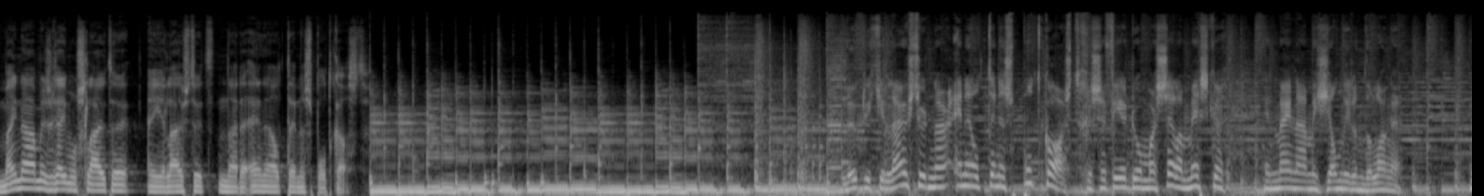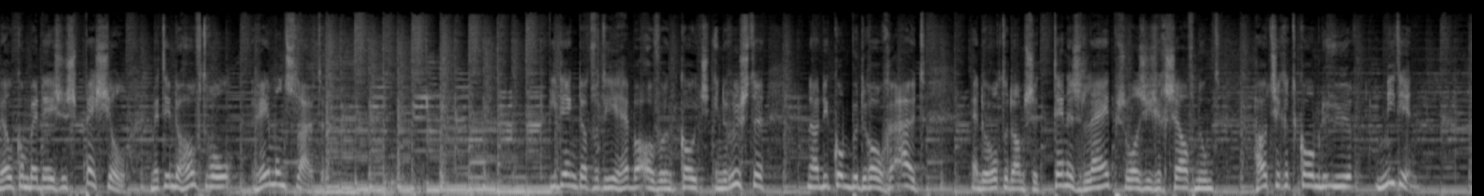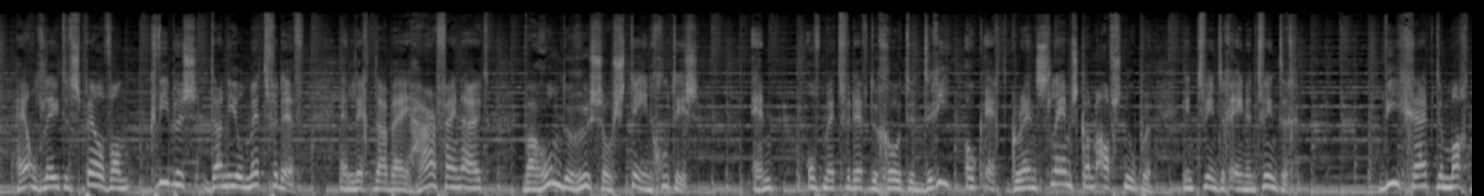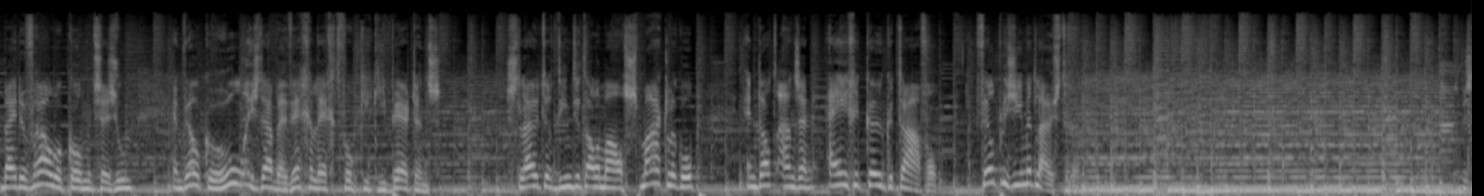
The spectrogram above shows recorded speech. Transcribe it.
Mijn naam is Raymond Sluiter en je luistert naar de NL Tennis Podcast. Leuk dat je luistert naar NL Tennis Podcast, geserveerd door Marcella Mesker en mijn naam is Jan-Willem de Lange. Welkom bij deze special met in de hoofdrol Raymond Sluiter. Wie denkt dat we het hier hebben over een coach in rusten? Nou, die komt bedrogen uit. En de Rotterdamse tennislijp, zoals hij zichzelf noemt, houdt zich het komende uur niet in. Hij ontleedt het spel van Quibus Daniel Medvedev en legt daarbij haarfijn uit waarom de Rus zo steengoed is. En of Medvedev de grote drie ook echt Grand Slams kan afsnoepen in 2021. Wie grijpt de macht bij de vrouwen komend seizoen en welke rol is daarbij weggelegd voor Kiki Bertens? Sluiter dient het allemaal smakelijk op en dat aan zijn eigen keukentafel. Veel plezier met luisteren.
